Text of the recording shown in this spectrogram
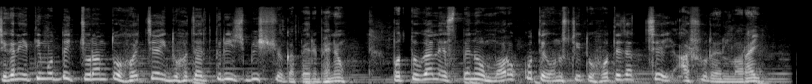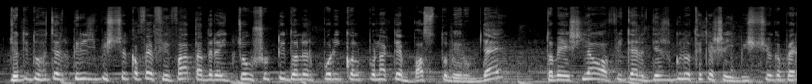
যেখানে ইতিমধ্যেই চূড়ান্ত হয়েছে এই দু বিশ্বকাপের ভেন্যু। পর্তুগাল, স্পেন ও মরক্কোতে অনুষ্ঠিত হতে যাচ্ছে এই আসরের লড়াই। যদি দু বিশ্বকাপে ফিফা তাদের এই চৌষট্টি দলের পরিকল্পনাকে বাস্তবে রূপ দেয়, তবে এশিয়া ও আফ্রিকার দেশগুলো থেকে সেই বিশ্বকাপের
